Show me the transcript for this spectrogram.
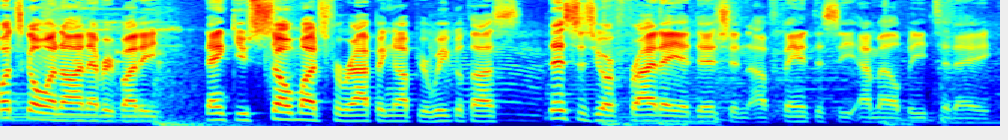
What's going on, everybody? Thank you so much for wrapping up your week with us. This is your Friday edition of Fantasy MLB Today.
